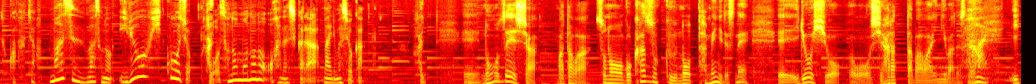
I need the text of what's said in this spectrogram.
そか。じゃあまずはその医療費控除、はい、そのもののお話から参りましょうか。はい、えー、納税者またはそのご家族のためにですね、えー、医療費を支払った場合にはですね、はい、一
